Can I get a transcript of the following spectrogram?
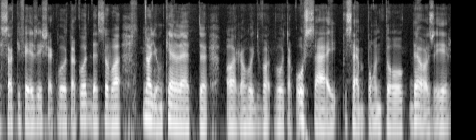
szakifejezések voltak ott, de szóval nagyon kellett arra, hogy voltak osztály szempontok, de azért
